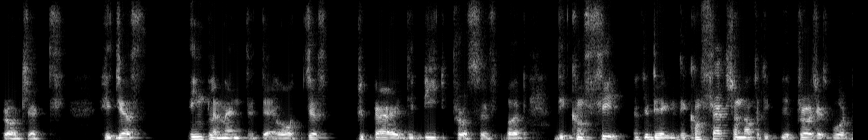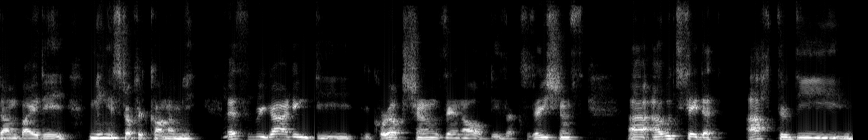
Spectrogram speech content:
projects he just implemented the, or just prepared the bid process, but the, conce- the, the conception of the, the project were done by the Minister of Economy. As regarding the, the corruptions and all of these accusations, uh, I would say that after the,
